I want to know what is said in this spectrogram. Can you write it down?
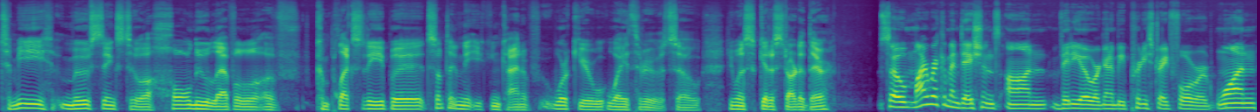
to me moves things to a whole new level of complexity, but something that you can kind of work your way through. So, you want to get us started there? So, my recommendations on video are going to be pretty straightforward. One,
